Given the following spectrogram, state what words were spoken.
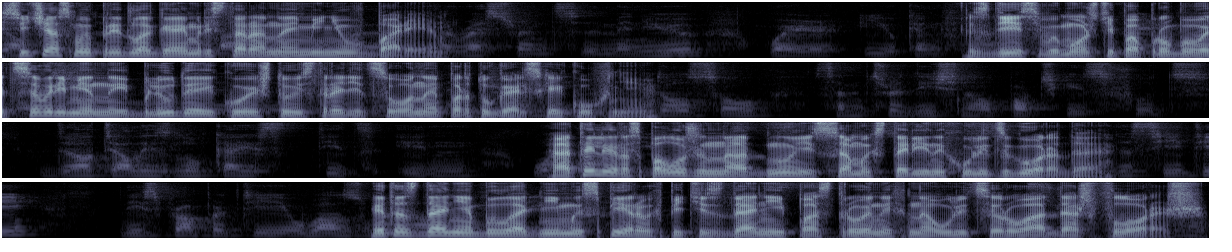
Сейчас мы предлагаем ресторанное меню в баре. Здесь вы можете попробовать современные блюда и кое-что из традиционной португальской кухни. Отель расположен на одной из самых старинных улиц города. Это здание было одним из первых пяти зданий, построенных на улице Руа-Даш-Флореш.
